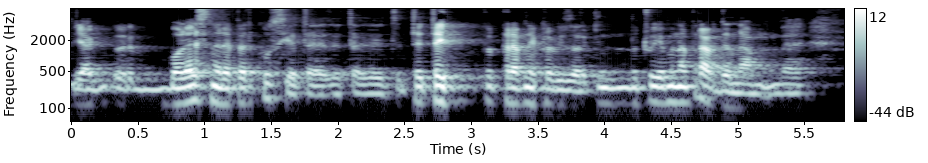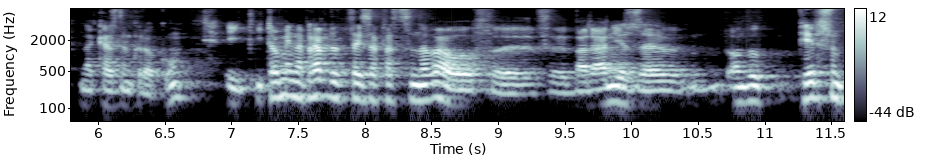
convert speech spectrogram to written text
jak bolesne reperkusje te, te, te, tej prawnej prowizorki no, czujemy naprawdę na, na każdym kroku. I, I to mnie naprawdę tutaj zafascynowało w, w Baranie, że on był pierwszym,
